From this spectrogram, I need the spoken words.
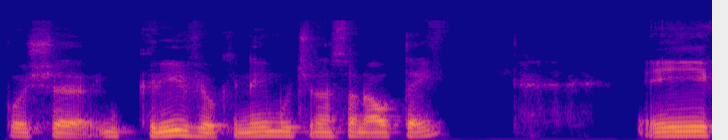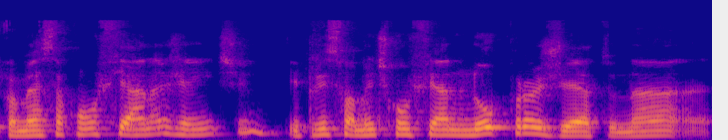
poxa, incrível, que nem multinacional tem. E começa a confiar na gente e principalmente confiar no projeto, na,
